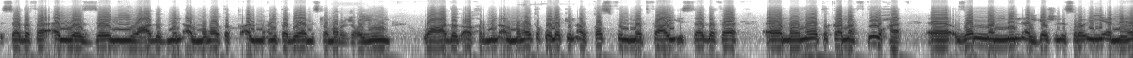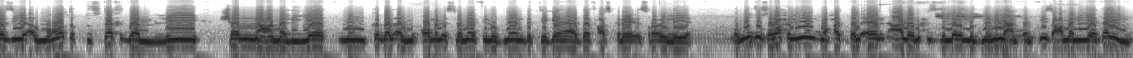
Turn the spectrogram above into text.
استهدف الوزاني وعدد من المناطق المحيطة بها مثل مرجعيون وعدد آخر من المناطق ولكن القصف المدفعي استهدف مناطق مفتوحة. ظنا من الجيش الإسرائيلي أن هذه المناطق تستخدم لشن عمليات من قبل المقاومة الإسلامية في لبنان باتجاه أهداف عسكرية إسرائيلية. ومنذ صباح اليوم وحتى الآن أعلن حزب الله اللبناني عن تنفيذ عمليتين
